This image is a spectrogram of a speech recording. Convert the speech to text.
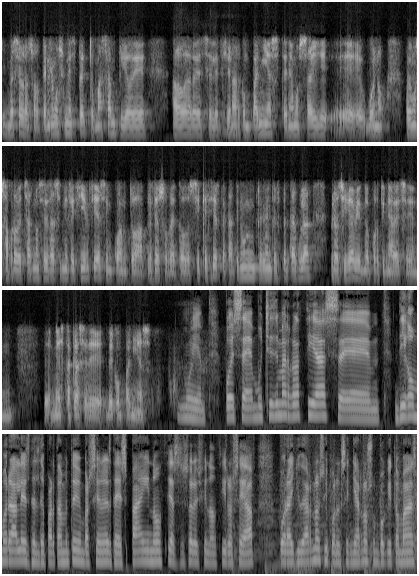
inversores o tenemos un espectro más amplio de, a la hora de seleccionar compañías, tenemos ahí, eh, bueno, podemos aprovecharnos de esas ineficiencias en cuanto a precios sobre todo. Sí que es cierto que ha tenido un crecimiento espectacular, pero sigue habiendo oportunidades en, en esta clase de, compañías. Muy bien, pues eh, muchísimas gracias eh, Diego Morales del Departamento de Inversiones de Spain, 11 asesores financieros EAF, por ayudarnos y por enseñarnos un poquito más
